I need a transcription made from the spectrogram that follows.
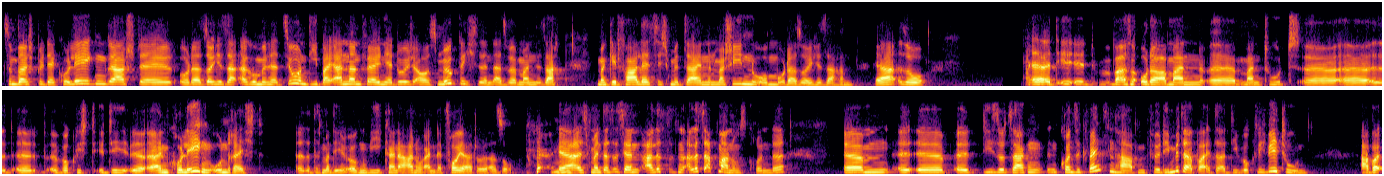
zum Beispiel der Kollegen darstellt oder solche Argumentationen, die bei anderen Fällen ja durchaus möglich sind. Also wenn man sagt, man geht fahrlässig mit seinen Maschinen um oder solche Sachen. Ja, so. Äh, die, was, oder man, äh, man tut äh, äh, wirklich die, äh, einen Kollegen Unrecht, also dass man den irgendwie, keine Ahnung, einen erfeuert oder so. Ja, ich meine, das ist ja alles, das sind alles Abmahnungsgründe, ähm, äh, äh, die sozusagen Konsequenzen haben für die Mitarbeiter, die wirklich wehtun. Aber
